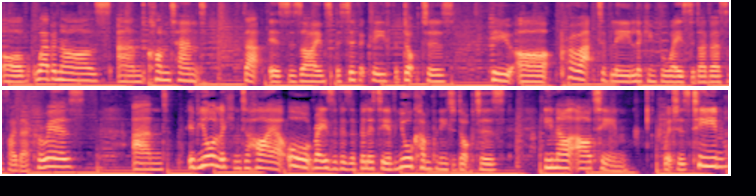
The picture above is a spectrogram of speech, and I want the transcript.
of webinars and content that is designed specifically for doctors who are proactively looking for ways to diversify their careers. And if you're looking to hire or raise the visibility of your company to doctors, email our team which is team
